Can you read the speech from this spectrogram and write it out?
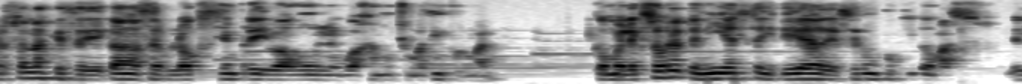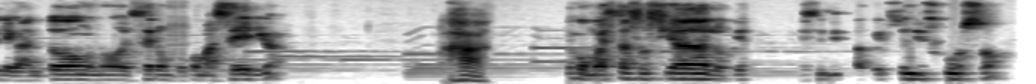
Personas que se dedicaban a hacer vlogs siempre iban un lenguaje mucho más informal. Como el Exordio tenía esta idea de ser un poquito más elegantón, ¿no? de ser un poco más serio, Ajá. como está asociada a lo que es, un discurso,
